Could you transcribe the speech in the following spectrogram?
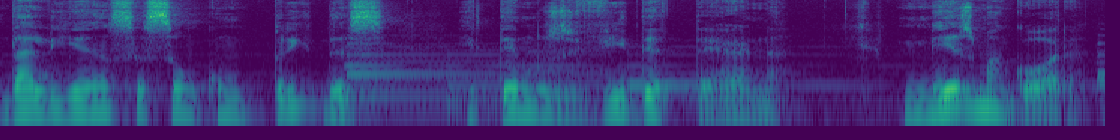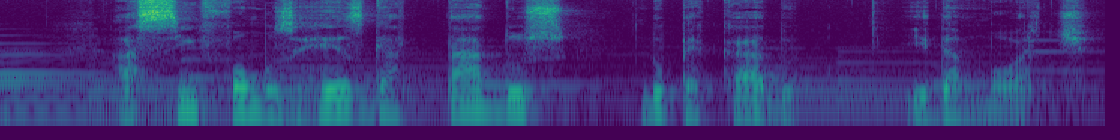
da aliança são cumpridas e temos vida eterna. Mesmo agora, assim fomos resgatados do pecado e da morte.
